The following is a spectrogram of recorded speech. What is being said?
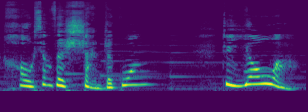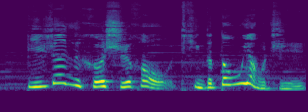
好像在闪着光，这腰啊，比任何时候挺的都要直，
